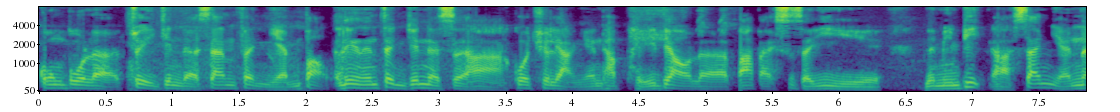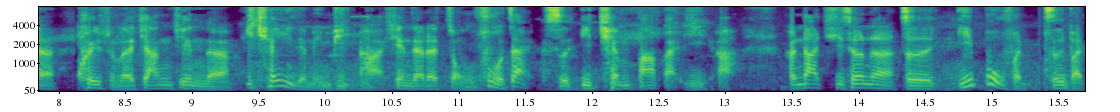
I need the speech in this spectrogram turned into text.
公布了最近的三份年报，令人震惊的是啊，过去两年它赔掉了八百四十亿人民币啊，三年呢亏损了将近呢一千亿人民币啊，现在的总负债是一千八百亿啊。恒大汽车呢是一部分资本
